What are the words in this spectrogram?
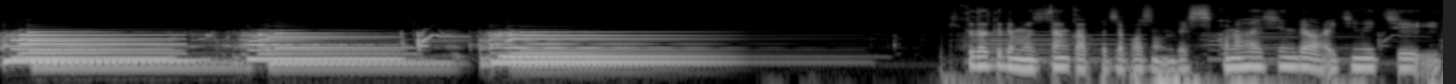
聞くだけで文字単価アップジャパソンです。この配信では1日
